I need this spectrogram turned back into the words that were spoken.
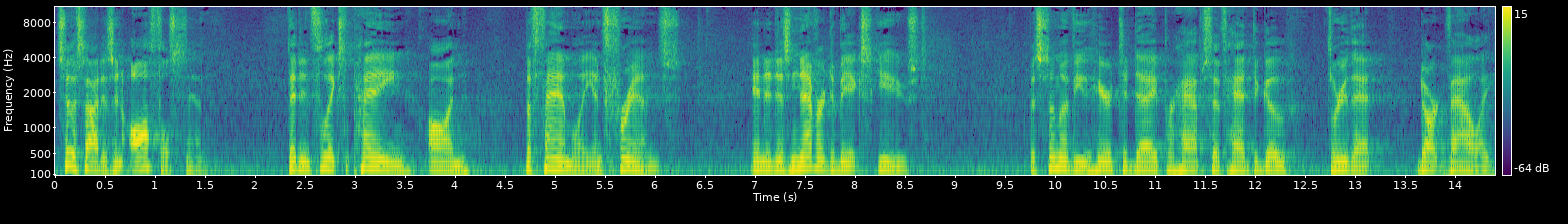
Suicide is an awful sin that inflicts pain on the family and friends, and it is never to be excused. But some of you here today perhaps have had to go through that dark valley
